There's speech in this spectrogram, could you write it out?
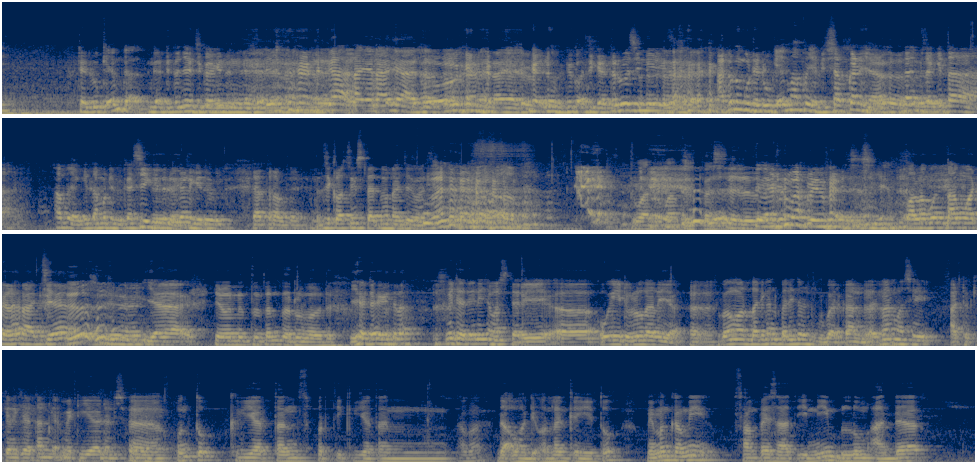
dari UGM nggak nggak ditanya juga gitu Enggak, nanya-nanya tuh. Nanya tuh. Enggak loh, ini kok tiga terus ini. Aku nunggu dari UGM apa ya disiapkan ya. Kita bisa kita apa ya kita modifikasi gitu loh, kan gitu. Kita terapkan. Nanti closing statement aja mas. tuan rumah bebas Tuan rumah bebas. Iya. Walaupun tamu adalah raja, ya yang menentukan baru mau tuh Ya udah gitu lah. Ini dari ini sih mas dari eh, UI dulu kali ya. Heeh. Bang tadi kan berarti itu dibubarkan. Tapi kan masih ada kegiatan-kegiatan kayak media dan Eh, sebagainya. untuk kegiatan seperti kegiatan apa dakwah di online kayak gitu, memang kami sampai saat ini belum ada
